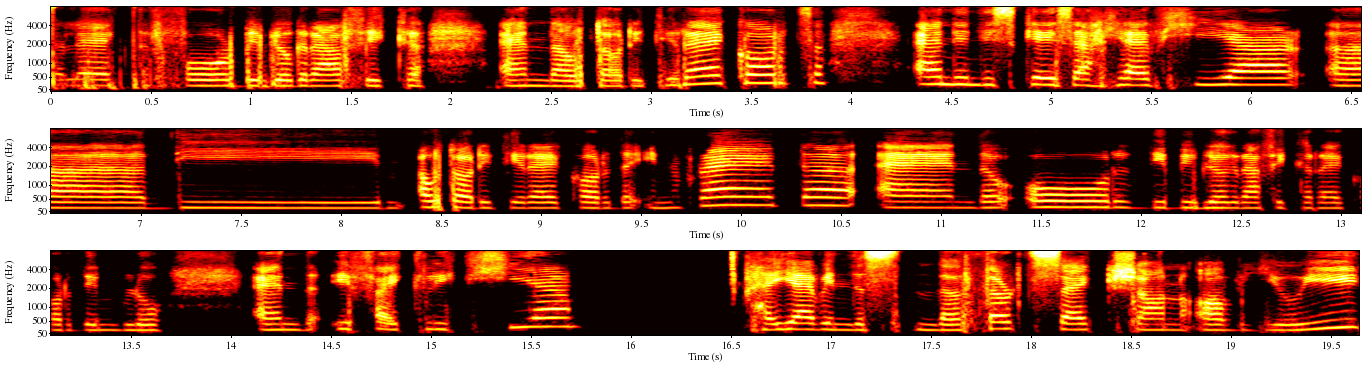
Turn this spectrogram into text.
select for bibliographic and authority records. And in this case, I have here uh, the authority record in red and all the bibliographic record in blue. And if I click here, have in, this, in the third section of UE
